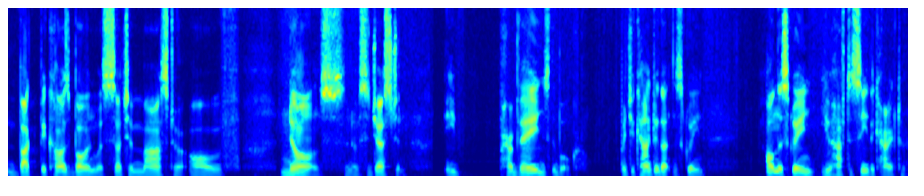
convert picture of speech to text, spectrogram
But because Bowen was such a master of nuance and of suggestion, he pervades the book. But you can't do that on the screen. On the screen, you have to see the character.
